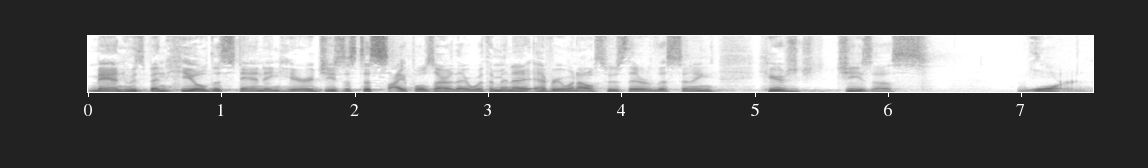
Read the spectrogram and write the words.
man who's been healed is standing here. Jesus' disciples are there with him, and everyone else who's there listening. Here's Jesus warn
